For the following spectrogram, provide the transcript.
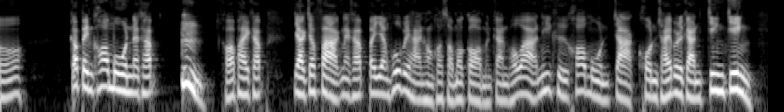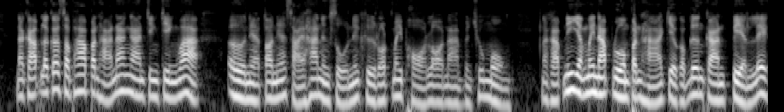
อ ก็เป็นข้อมูลนะครับ ขออภัยครับ อยากจะฝากนะครับไปยังผู้บริหารของคสมกเหมือนกัน เพราะว่านี่คือข้อมูลจากคนใช้บริการจริง ๆ นะครับ แล้วก็สภาพปัญหาหน้างานจริง ๆ ว่าเออเนี่ยตอนนี้สาย 510 นี่คือรถไม่พอรอนานเป็นชั่วโมงนะครับนี่ยังไม่นับรวมปัญหาเกี่ยวกับเรื่องการเปลี่ยนเลข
